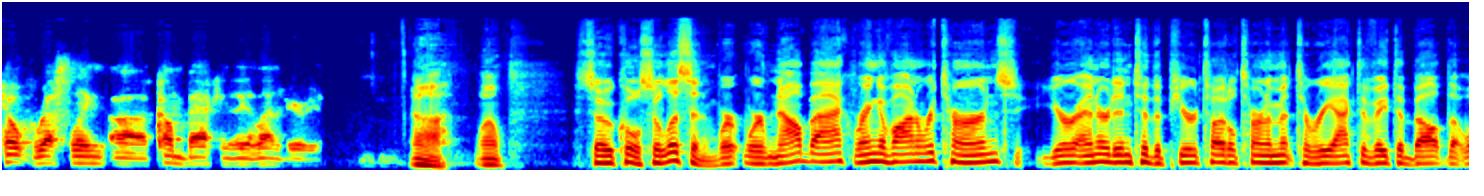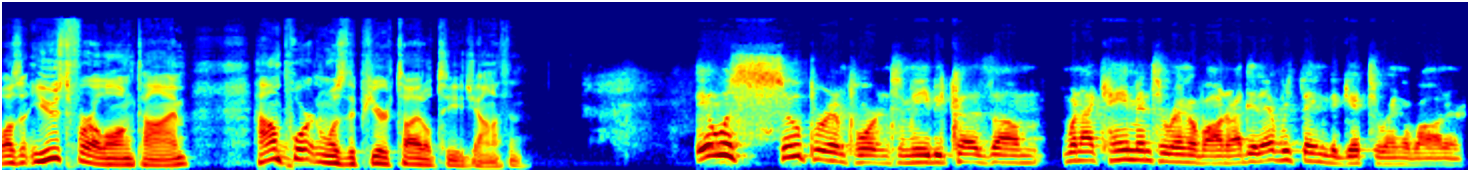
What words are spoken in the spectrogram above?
help wrestling uh, come back in the Atlanta area. Ah, well, so cool. So listen, we're we're now back. Ring of Honor returns. You're entered into the Pure Title tournament to reactivate the belt that wasn't used for a long time. How important was the Pure Title to you, Jonathan? It was super important to me because um, when I came into Ring of Honor, I did everything to get to Ring of Honor.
